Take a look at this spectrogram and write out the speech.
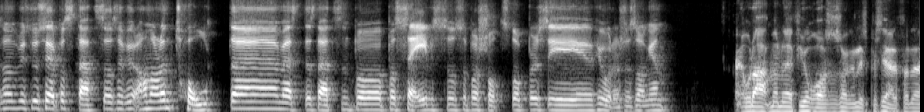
sånn, hvis du ser på statsa altså, Han har den tolvte beste statsen på, på saves og så på shotstoppers i fjorårssesongen. Jo da, men fjorårssesongen er litt spesiell. For det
